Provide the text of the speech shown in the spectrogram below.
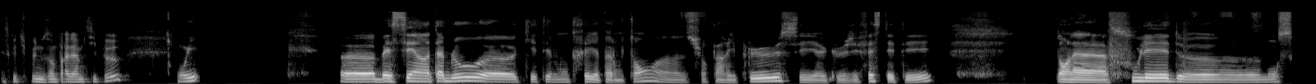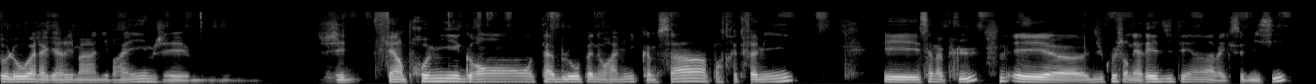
Est-ce que tu peux nous en parler un petit peu? Oui. Euh, ben, c'est un tableau euh, qui était montré il n'y a pas longtemps euh, sur Paris Plus et que j'ai fait cet été. Dans la foulée de mon solo à la galerie Marine Ibrahim, j'ai fait un premier grand tableau panoramique comme ça, un portrait de famille et ça m'a plu. Et euh, du coup, j'en ai réédité un avec celui-ci.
